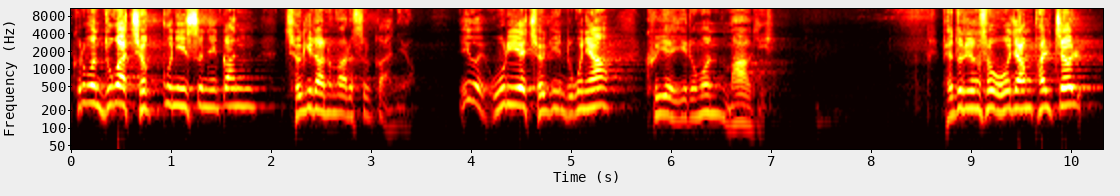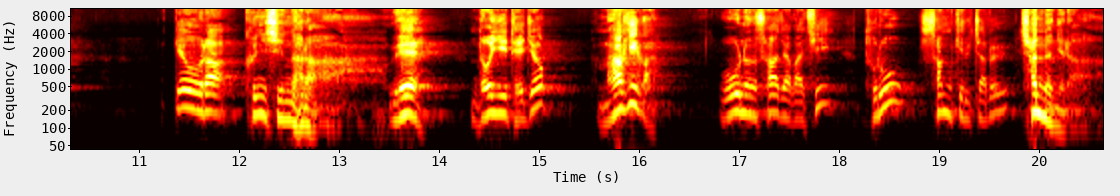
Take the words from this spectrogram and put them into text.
그러면 누가 적군이 있으니까 적이라는 말을 쓸 거 아니에요. 이거 우리의 적이 누구냐? 그의 이름은 마귀. 베드로전서 5장 8절 깨어라 근신하라. 왜? 너희 대적 마귀가 오는 사자같이 두루 삼킬 자를 찾느니라.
